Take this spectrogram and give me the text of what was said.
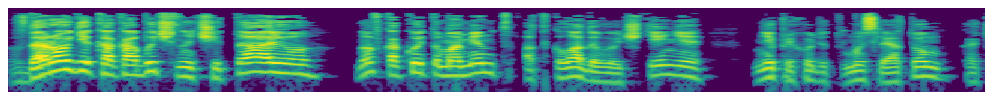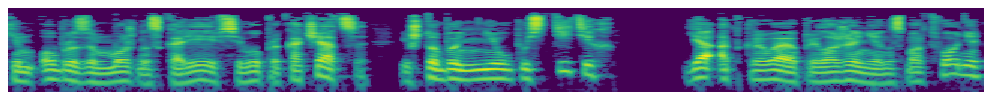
В дороге, как обычно, читаю, но в какой-то момент откладываю чтение, мне приходят мысли о том, каким образом можно скорее всего прокачаться, и чтобы не упустить их, я открываю приложение на смартфоне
